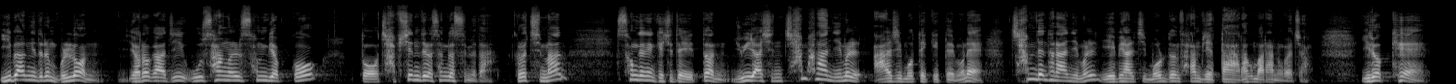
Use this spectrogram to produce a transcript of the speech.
이방인들은 물론 여러 가지 우상을 섬겼고 또 잡신들을 섬겼습니다. 그렇지만 성경에 게시되어 있던 유일하신 참 하나님을 알지 못했기 때문에 참된 하나님을 예배할지 모르던 사람들이었다라고 말하는 거죠. 이렇게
